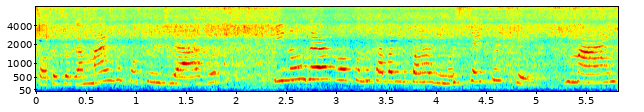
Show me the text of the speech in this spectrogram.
Falta jogar mais um pouquinho de água. E não gravou quando eu tava limpando ali, não sei porquê. Mas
